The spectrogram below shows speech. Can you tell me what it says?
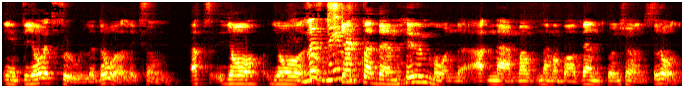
är inte jag ett fool då liksom. Att jag, jag Men- nej, uppskattar den humorn ah, när man, när man bara vänt på en könsroll.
